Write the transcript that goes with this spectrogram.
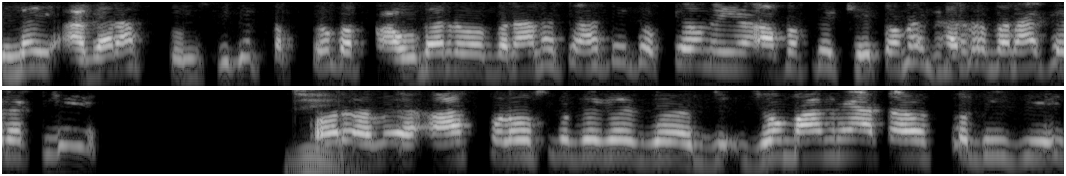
नहीं अगर आप तुलसी के पत्तों का पाउडर बनाना चाहते तो क्यों नहीं? आप अपने खेतों में घर में बना के रखिए। और आस पड़ोस में जो जो मांगने आता है उसको दीजिए।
